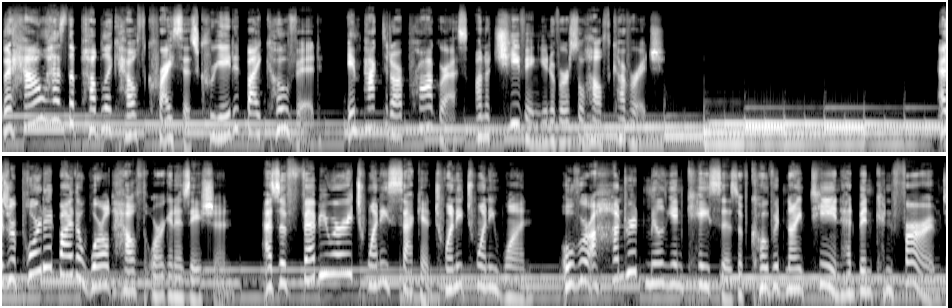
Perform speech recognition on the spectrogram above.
But how has the public health crisis created by COVID impacted our progress on achieving universal health coverage? As reported by the World Health Organization, as of February 22, 2021, over 100 million cases of COVID 19 had been confirmed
